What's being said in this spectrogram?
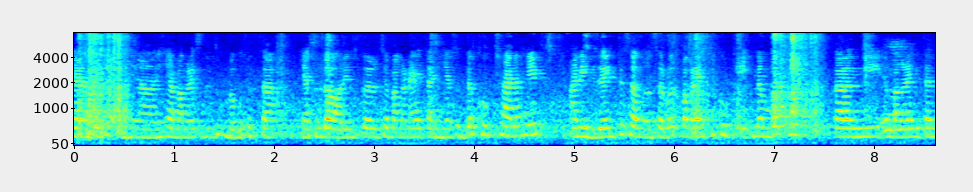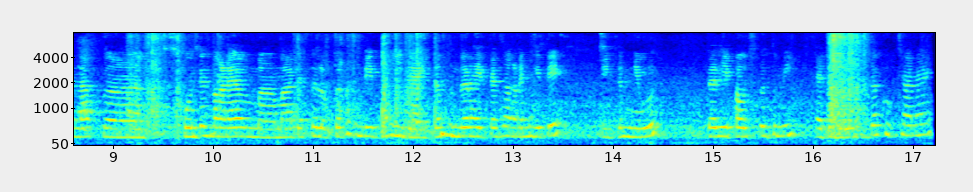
त्यानंतर ह्या- बांगड्या सुद्धा तुम्ही बघू शकता. या सुद्धा ऑरेंज कलरच्या बांगड्या आहेत आणि या सुद्धा खूप छान आहेत. आणि डिझाईन तर सर्वच बांगड्यांची खूप एक नंबर आहे. कारण मी बांगड्या घेताना कोणत्याच बांगड्या मला जास्त लवकर पसंत येत नाही. ज्या एकदम सुंदर आहेत त्याच बांगड्या मी घेते. एकदम निवडून. तर हे पाहू शकता तुम्ही. त्याची डिझाईन सुद्धा खूप छान आहे.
